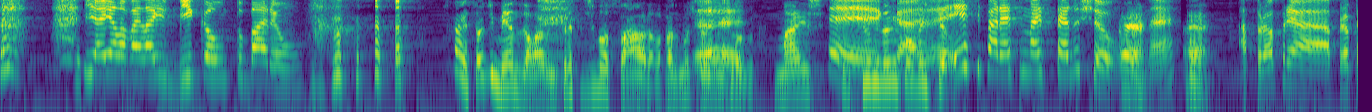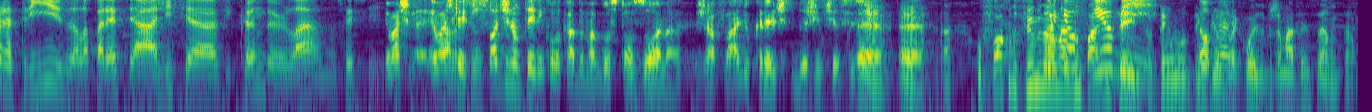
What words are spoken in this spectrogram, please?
E aí ela vai lá e bica um tubarão. Ah, isso é o de menos. Ela enfrenta dinossauro, ela faz um monte de coisa É. no jogo. Mas É, o filme não me cara, convenceu. Esse parece mais pé no chão, É. né? É. A própria, a própria atriz, ela parece a Alicia Vikander lá, não sei se. Eu acho, se eu acho que é isso. assim. Só de não terem colocado uma gostosona já vale o crédito da gente assistir. É, é. O foco do filme não é Porque mais o um par de filme- peito. Tem, um, tem que ter Oh, outra é. coisa pra chamar a atenção, então.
